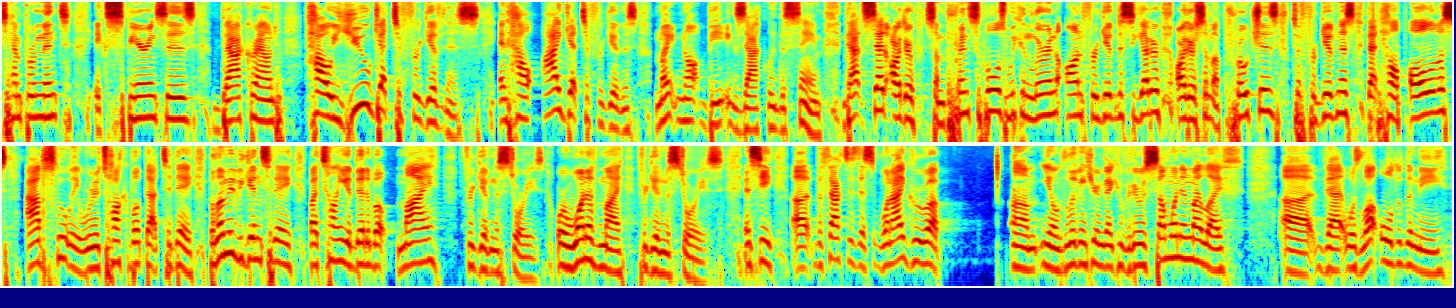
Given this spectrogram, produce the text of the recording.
temperament, experiences, background, how you get to forgiveness and how I get to forgiveness might not be exactly the same. That said, are there some principles we can learn on forgiveness together? Are there some approaches to forgiveness that help all of us? Absolutely. We're going to talk about that today. But let me begin today by telling you a bit about my forgiveness stories or one of my forgiveness stories. And see, uh, the fact is this when I grew up, um, you know, living here in Vancouver, there was someone in my life uh, that was a lot older than me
